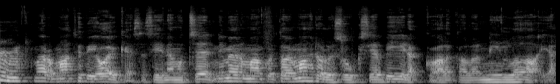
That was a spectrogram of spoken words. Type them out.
Hmm, varmaan olet hyvin oikeassa siinä, mutta se nimenomaan kun tuo mahdollisuuksien viidakko alkaa olla niin laaja,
